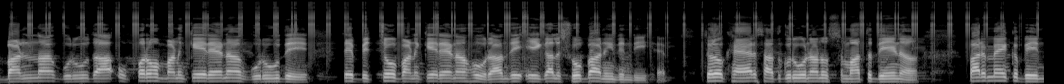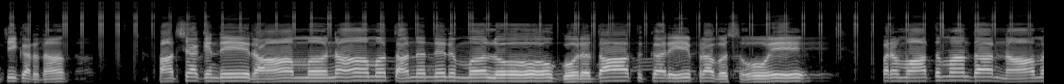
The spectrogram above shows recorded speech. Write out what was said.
ਬਣਨਾ ਗੁਰੂ ਦਾ, ਉੱਪਰੋਂ ਬਣ ਕੇ ਰਹਿਣਾ ਗੁਰੂ ਦੇ ਤੇ ਵਿੱਚੋਂ ਬਣ ਕੇ ਰਹਿਣਾ ਹੋਰਾਂ ਦੇ, ਇਹ ਗੱਲ ਸ਼ੋਭਾ ਨਹੀਂ ਦਿੰਦੀ ਹੈ। ਚਲੋ ਖੈਰ, ਸਤਿਗੁਰੂ ਉਹਨਾਂ ਨੂੰ ਸਮਤ ਦੇਣ, ਪਰ ਮੈਂ ਇੱਕ ਬੇਨਤੀ ਕਰਦਾ, ਪਾਤਸ਼ਾਹ ਕਹਿੰਦੇ RAM ਨਾਮ ਤਨ ਨਿਰਮਲੋ, ਗੁਰ ਦਾਤ ਕਰੇ ਪ੍ਰਭ ਸੋਏ। ਪਰਮਾਤਮਾ ਦਾ ਨਾਮ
